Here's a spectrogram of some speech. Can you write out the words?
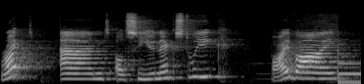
Right? And I'll see you next week. Bye bye.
